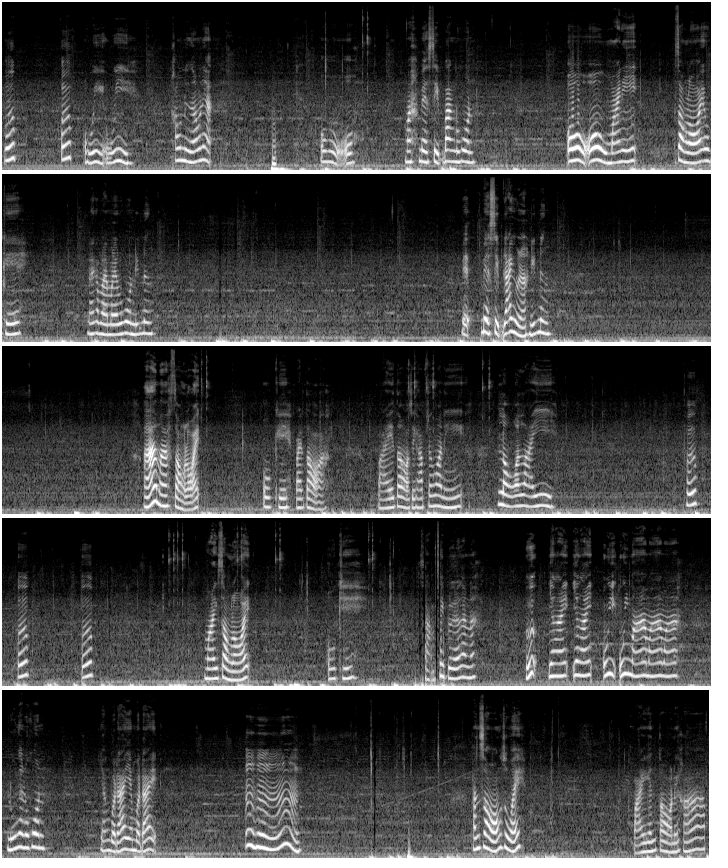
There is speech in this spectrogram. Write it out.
ปึ๊บปึ๊บอุ้ยอุ้ยเข้าเนื้อวะเนี่ย โอ้โห มาเบสสิบบ้างทุกคน โอ้โอ้ไม้นี้สองร้อยโอเค ได้กำไรมาแล้วทุกคนนิดนึง เบสเบสสิบได้อยู่นะ นิดนึง อ่ามาสองร้อยโอเค ไปต่อ ไปต่อสิครับจังหวะนี้ รออะไรปึ๊บปึ๊บ มาอีกสองร้อยโอเคสามสิบเลยแล้วกันนะเฮ้ยยังไงยังไง อุ้ยอุ้ยมามามารู้กันทุกคน ยังบ่ได้ยังบ่ได้ อือหือพันสองสวย ไปกันต่อเลยครับ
